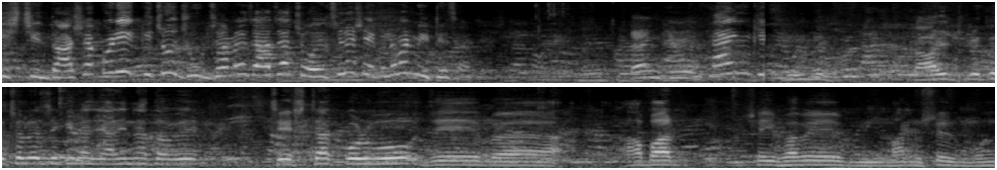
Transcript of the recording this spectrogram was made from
নিশ্চিন্ত। আশা করি কিছু ঝুটঝামেলা যা যা চলছিল সেগুলো আবার মিটে যাবে। থ্যাংক ইউ কাল্ট পেতে চলেছে কিনা জানি না তবে চেষ্টা করব যে আবার সেইভাবে মানুষের মন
